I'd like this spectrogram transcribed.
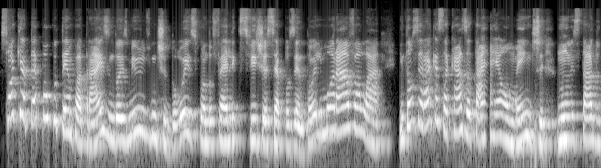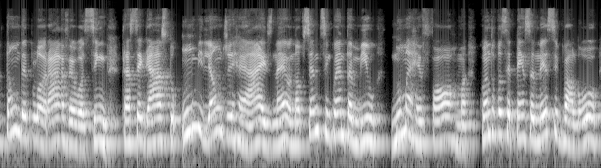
Só que até pouco tempo atrás, em 2022, quando o Félix Fischer se aposentou, ele morava lá. Então, será que essa casa está realmente num estado tão deplorável assim para ser gasto um milhão de reais, né? 950 mil numa reforma, quando você pensa nesse valor,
